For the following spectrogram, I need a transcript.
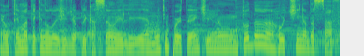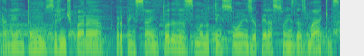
É, o tema tecnologia de aplicação ele é muito importante em toda a rotina da safra, né? Então, se a gente parar para pensar em todas as manutenções e operações das máquinas,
